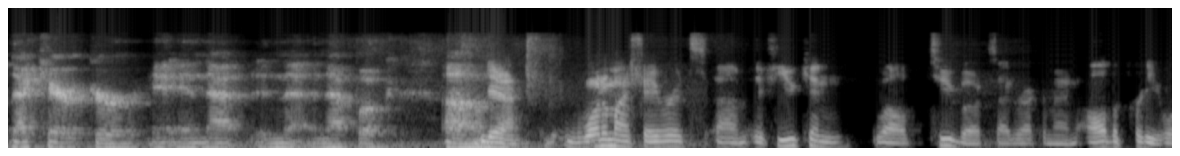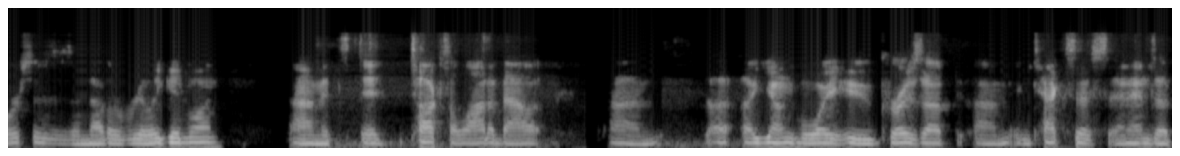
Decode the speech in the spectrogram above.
that character in, in that in that in that book. Um, Yeah, one of my favorites. Um, if you can, well, two books I'd recommend. All the Pretty Horses is another really good one. Um, it talks a lot about um, a, a young boy who grows up um, in Texas and ends up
